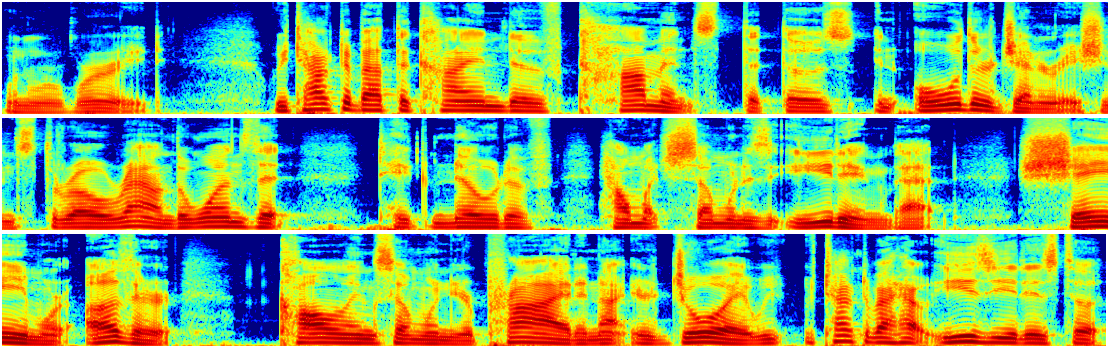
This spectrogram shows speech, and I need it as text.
when we're worried. We talked about the kind of comments that those in older generations throw around, the ones that take note of how much someone is eating, that shame or other, calling someone your pride and not your joy. We, have talked about how easy it is to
